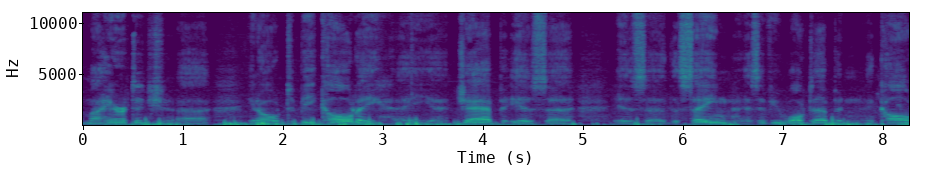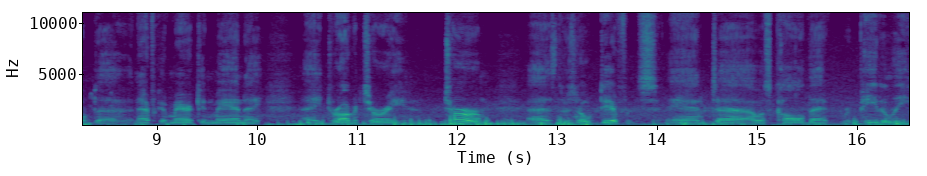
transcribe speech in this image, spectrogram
my heritage. you know, to be called a, a Jap is is uh, the same as if you walked up and, and called uh, an African American man a, a derogatory term, there's no difference. And uh, I was called that repeatedly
